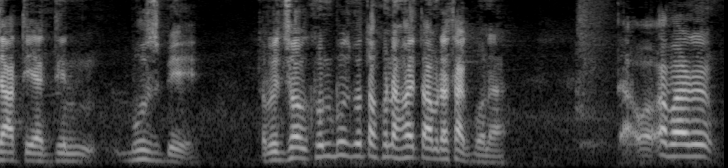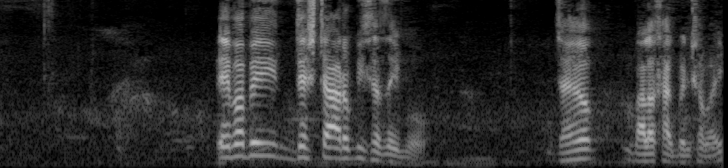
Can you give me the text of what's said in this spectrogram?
জাতি একদিন বুঝবে। তবে যখন বুঝবে তখন হয়তো আমরা থাকব না। আবার এভাবেই দেশটা আরও পিছা যাইব। যাই হোক, ভালো থাকবেন সবাই।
